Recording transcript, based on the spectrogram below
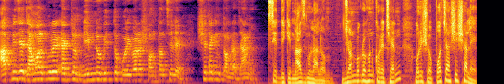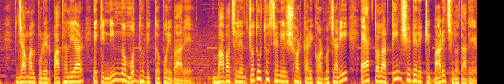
আপনি যে জামালপুরের একজন নিম্নবিত্ত পরিবারের সন্তান ছিলেন, সেটা কিন্তু আমরা জানি। সিদ্দিকী নাজমুল আলম। জন্মগ্রহণ করেছেন উনিশশো পঁচাশি সালে জামালপুরের পাথালিয়ার একটি নিম্ন মধ্যবিত্ত পরিবারে। বাবা ছিলেন চতুর্থ শ্রেণির সরকারি কর্মচারী, একতলার তিন শেডের একটি বাড়ি ছিল তাদের।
